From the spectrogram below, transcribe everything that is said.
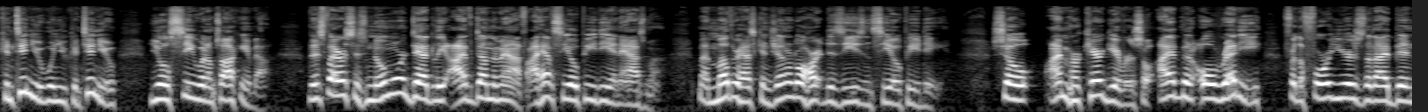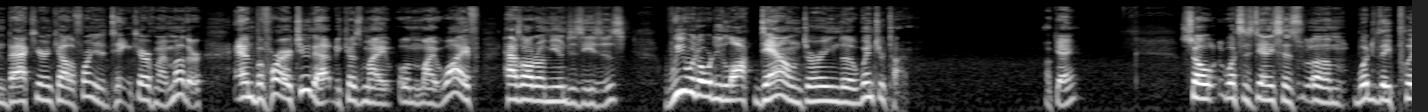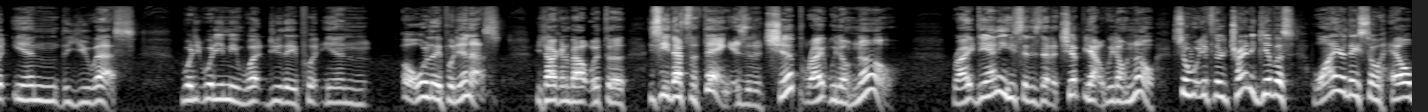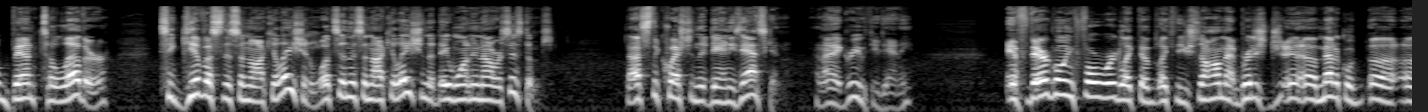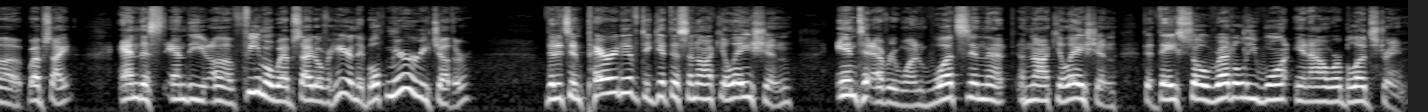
Continue when you continue, you'll see what I'm talking about. This virus is no more deadly. I've done the math. I have COPD and asthma. My mother has congenital heart disease and COPD. So I'm her caregiver. So I've been already for the four years that I've been back here in California taking care of my mother. And before to that, because my my wife has autoimmune diseases, we would already lock down during the wintertime. Okay. So what's this? Danny says, um, what do they put in the U.S.? What do, what do you mean? What do they put in? Oh, what do they put in us? You're talking about with the. You see, that's the thing. Is it a chip? Right? We don't know right? Danny, he said, is that a chip? Yeah, we don't know. So if they're trying to give us, why are they so hell bent to leather to give us this inoculation? What's in this inoculation that they want in our systems? That's the question that Danny's asking. And I agree with you, Danny. If they're going forward like the like you saw on that British uh, medical uh, uh, website and this and the uh, FEMA website over here, and they both mirror each other, that it's imperative to get this inoculation into everyone what's in that inoculation that they so readily want in our bloodstream.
